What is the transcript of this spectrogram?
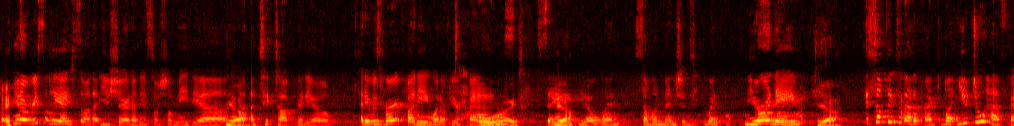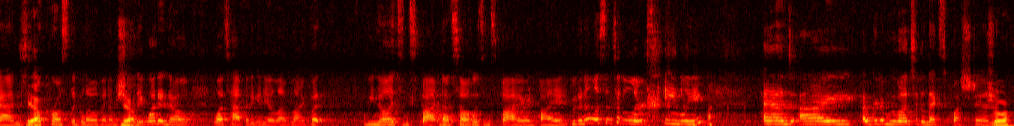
right. You know, recently I saw that you shared on your social media Yeah. a, a TikTok video, and it was very funny. One of your fans Oh, right. saying, Yeah. you know, when someone mentions when your name, Yeah. It's something to that effect. But you do have fans Yeah. across the globe, and I'm sure Yeah. they want to know what's happening in your love life. But we know it's inspired. That song was inspired by it. We're gonna listen to the lyrics keenly. And I, I'm going to move on to the next question. Sure.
